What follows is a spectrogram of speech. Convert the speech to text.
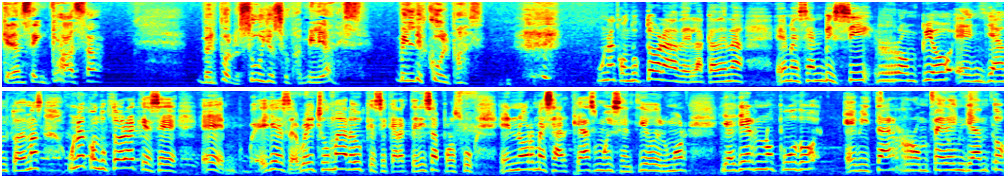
quedarse en casa, ver por los suyos, sus familiares. Mil disculpas. Una conductora de la cadena MSNBC rompió en llanto. Además, una conductora que se. Eh, ella es Rachel Maddow, que se caracteriza por su enorme sarcasmo y sentido del humor. Y ayer no pudo evitar romper en llanto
